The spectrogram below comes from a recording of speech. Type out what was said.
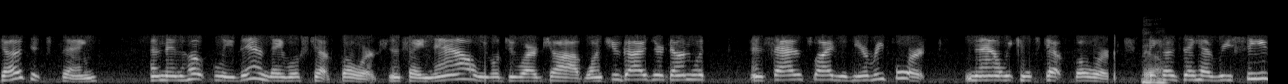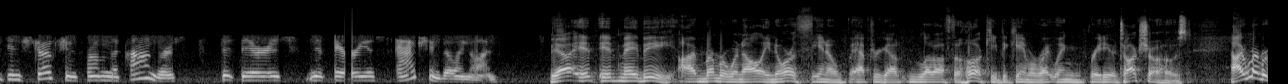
does its thing, and then hopefully then they will step forward and say, now we will do our job. Once you guys are done with and satisfied with your report, now we can step forward Yeah. because they have received instruction from the Congress that there is nefarious action going on. Yeah, it, it may be. I remember when Ollie North, you know, after he got let off the hook, he became a right wing radio talk show host. I remember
